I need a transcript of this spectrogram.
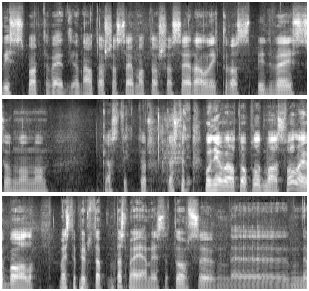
visi sporta veidi, gan autošosē, motošosē, rallycross, speedways un, un, un kas tik tur, kas tik, un jau to pludmales volejbolu. Mēs te pirms tam pasmējāmies, tad Toms eh,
